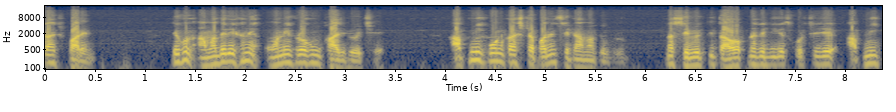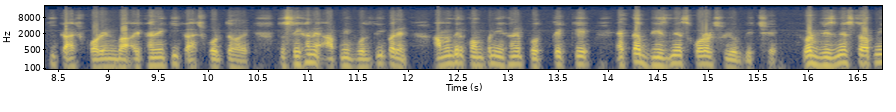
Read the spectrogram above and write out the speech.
কাজ পারেন? দেখুন, আমাদের এখানে অনেক রকম কাজ রয়েছে। আপনি কোন কাজটা পারেন সেটা আমাকে বলুন। না, সে ব্যক্তি তাও আপনাকে জিজ্ঞেস করছে যে, আপনি কি কাজ করেন বা এখানে কি কাজ করতে হয়? তো সেখানে আপনি বলতেই পারেন, আমাদের কোম্পানি এখানে প্রত্যেককে একটা বিজনেস করার সুযোগ দিচ্ছে। এবার বিজনেস তো আপনি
